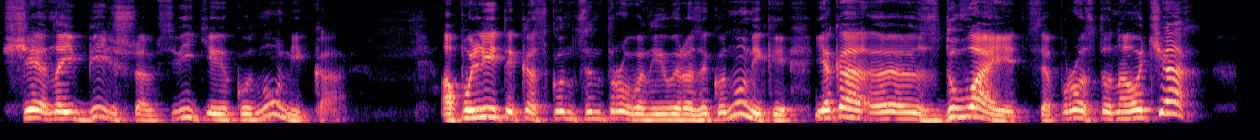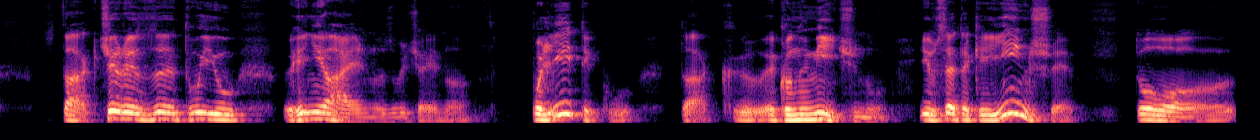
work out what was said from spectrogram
ще найбільша в світі економіка, а політика сконцентрований вираз економіки, яка е, здувається просто на очах, так, через твою геніальну, звичайно, політику, так, економічну і все таке інше, то,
